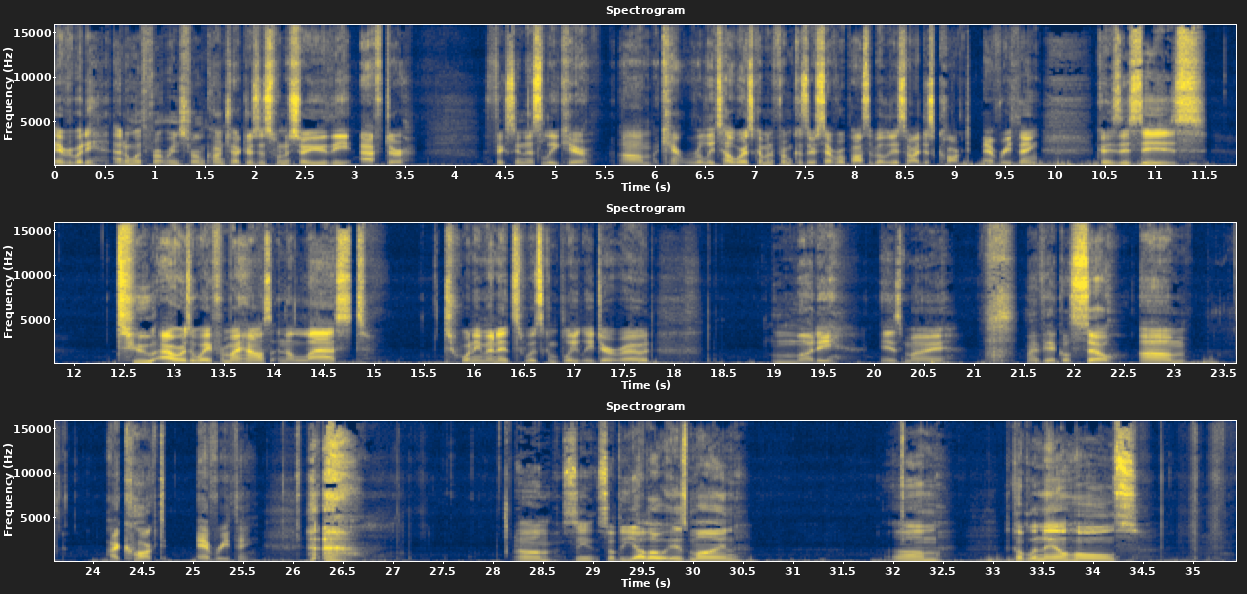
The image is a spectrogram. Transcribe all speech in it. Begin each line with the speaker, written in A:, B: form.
A: Hey everybody, Adam with Front Range Storm Contractors. Just want to show you the after fixing this leak here. Um, I can't really tell where it's coming from because there's several possibilities, so I just caulked everything. Because this is two hours away from my house, and the last 20 minutes was completely dirt road. Muddy is my my vehicle. So, um, I caulked everything. See, so the yellow is mine. Um, a couple of nail holes,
